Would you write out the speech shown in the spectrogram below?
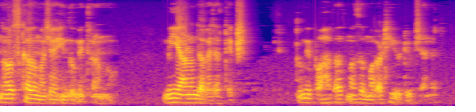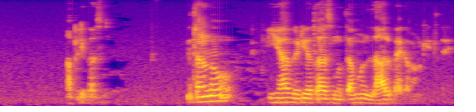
नमस्कार माझ्या हिंदू मित्रांनो. मी आनंद राजाध्यक्ष तुम्ही पाहत आहात माझं मराठी यूट्यूब चॅनल आपली बाजू. मित्रांनो या व्हिडिओत आज मुद्दामहून लाल बॅकग्राऊंड घेतलं आहे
